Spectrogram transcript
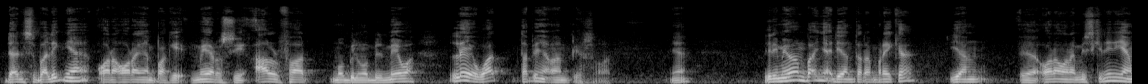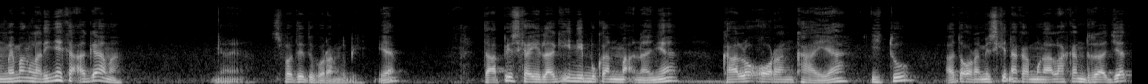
dan sebaliknya orang-orang yang pakai Mercy, Alphard, mobil-mobil mewah lewat tapi nggak mampir sholat. Ya. Jadi memang banyak di antara mereka yang ya, orang-orang ya, miskin ini yang memang larinya ke agama. Ya, ya, seperti itu kurang lebih ya. Tapi sekali lagi ini bukan maknanya kalau orang kaya itu atau orang miskin akan mengalahkan derajat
